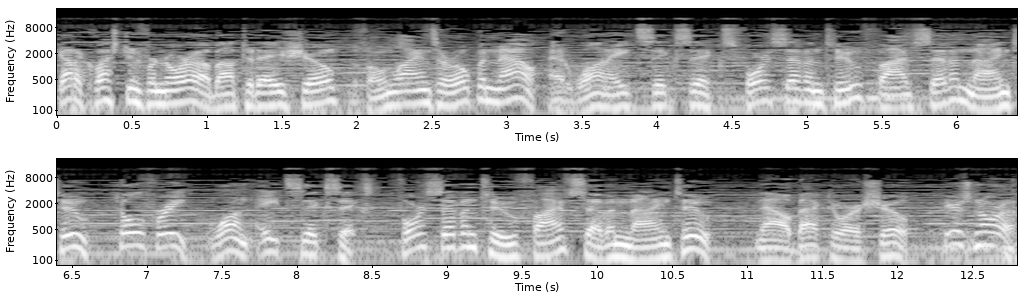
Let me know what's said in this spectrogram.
Got a question for Nora about today's show? The phone lines are open now at 1 866 472 5792. Toll free 1 866 472 5792. Now back to our show. Here's Nora.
